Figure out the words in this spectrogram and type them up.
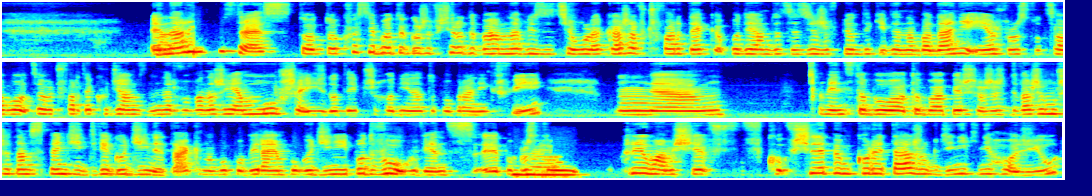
No ale stres. To, to kwestia była tego, że w środę byłam na wizycie u lekarza, w czwartek podjęłam decyzję, że w piątek idę na badanie i ja już po prostu cały, cały czwartek chodziłam zdenerwowana, że ja muszę iść do tej przychodni na to pobranie krwi. Um, więc to, było, to była pierwsza rzecz. Dwa, że muszę tam spędzić dwie godziny, tak? No bo pobierają po godzinie i po dwóch, więc y, po prostu mhm. kryłam się w, w, w, ślepym korytarzu, gdzie nikt nie chodził.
